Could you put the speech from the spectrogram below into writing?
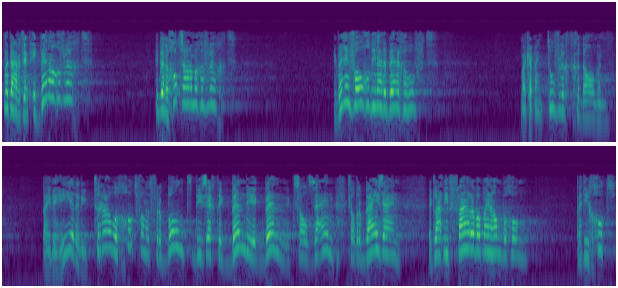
maar David zegt, ik ben al gevlucht. Ik ben een godsarme gevlucht. Ik ben geen vogel die naar de bergen hoeft. Maar ik heb mijn toevlucht genomen bij de Heere, die trouwe God van het verbond, die zegt, ik ben die ik ben, ik zal zijn, ik zal erbij zijn. Ik laat niet varen wat mijn hand begon. Bij die God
